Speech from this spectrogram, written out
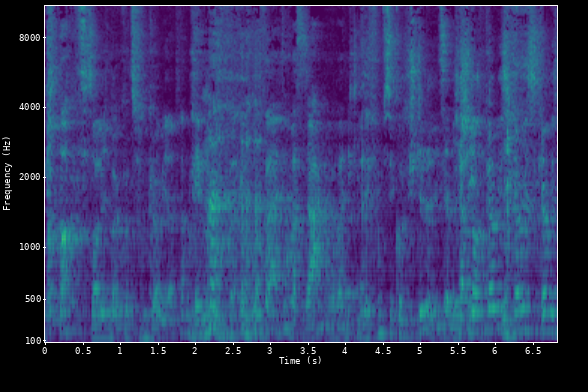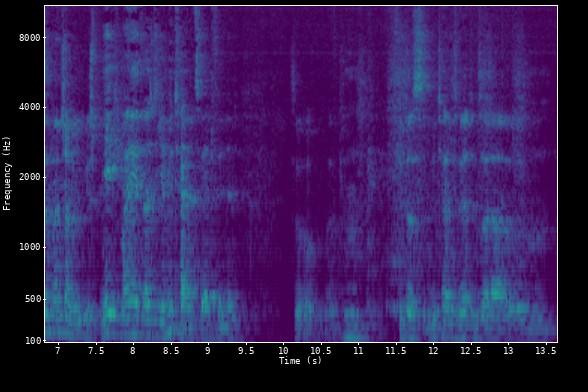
Soll ich mal kurz von Kirby anfangen? Im Notfall einfach was sagen, aber nicht diese 5 Sekunden Stille, die ist ja Ich habe noch Kirby's, Kirby's, Kirby's Adventure Wii gespielt. Nee, ich meine jetzt, also die ihr mitteilenswert findet. So, hm, ich finde das mitteilenswert in seiner ähm,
